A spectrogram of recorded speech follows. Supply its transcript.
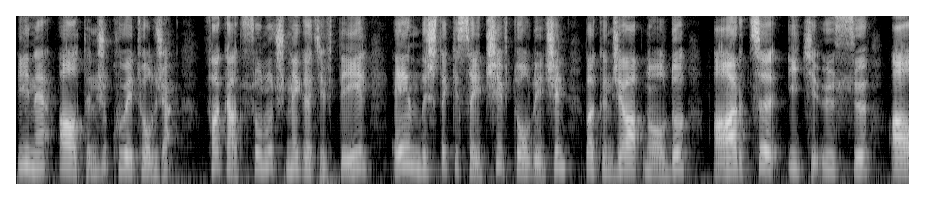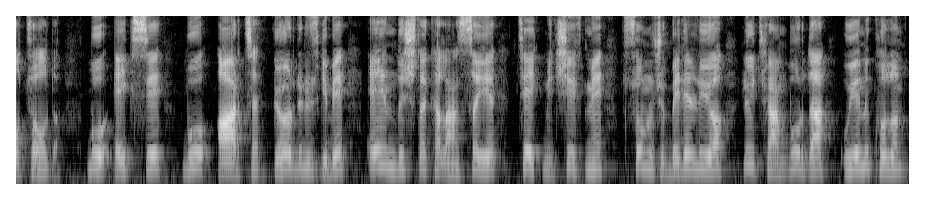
yine 6. kuvveti olacak. Fakat sonuç negatif değil. En dıştaki sayı çift olduğu için bakın cevap ne oldu? Artı 2 üssü 6 oldu. Bu eksi, bu artı. Gördüğünüz gibi en dışta kalan sayı tek mi çift mi sonucu belirliyor. Lütfen burada uyanık olun.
